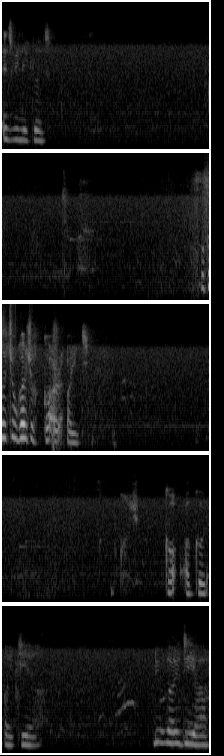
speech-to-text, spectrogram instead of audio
is really good. You guys got an idea. got a good idea. New idea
